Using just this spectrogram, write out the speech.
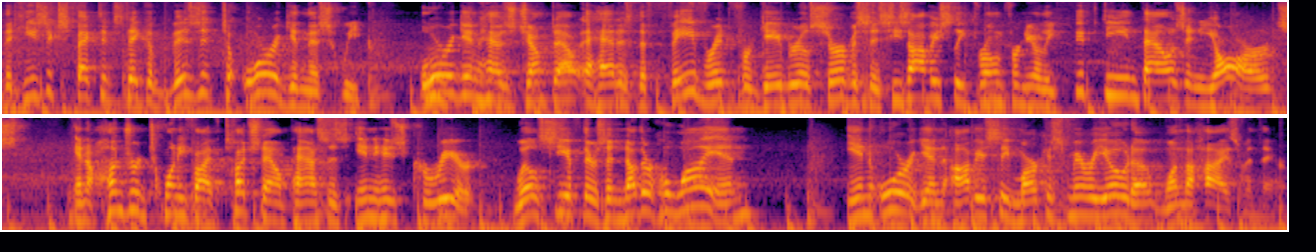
that he's expected to take a visit to Oregon this week. Hmm. Oregon has jumped out ahead as the favorite for Gabriel's services. He's obviously thrown for nearly 15,000 yards and 125 touchdown passes in his career. We'll see if there's another Hawaiian in Oregon. Obviously, Marcus Mariota won the Heisman there.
